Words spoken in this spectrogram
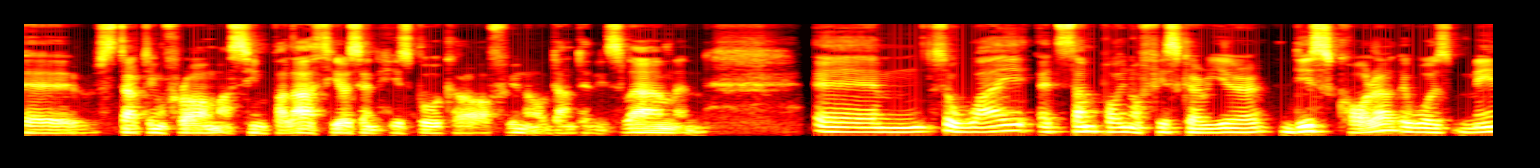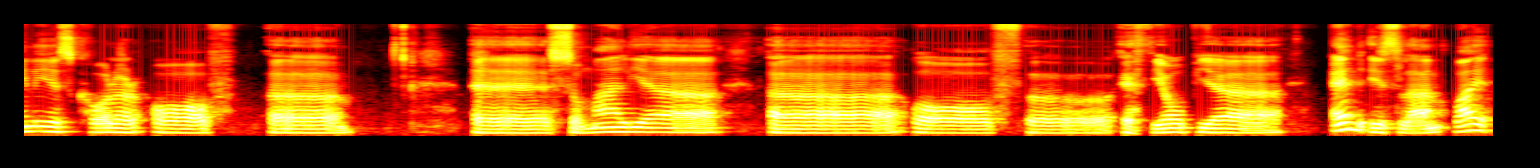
uh, starting from Asín Palacios and his book of you know Dante and Islam and um, so why at some point of his career this scholar that was mainly a scholar of uh, uh, Somalia uh, of uh, Ethiopia and Islam why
